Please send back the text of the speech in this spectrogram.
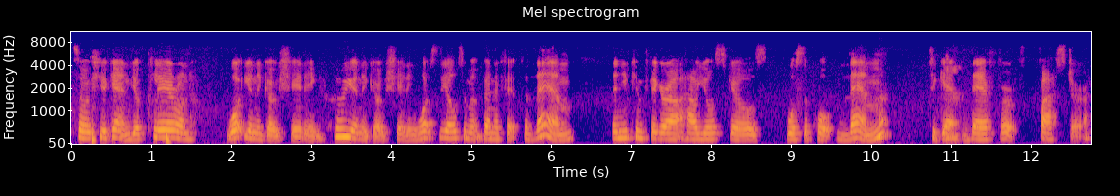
So if you again you're clear on what you're negotiating, who you're negotiating, what's the ultimate benefit for them, then you can figure out how your skills will support them to get yeah. there for faster.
